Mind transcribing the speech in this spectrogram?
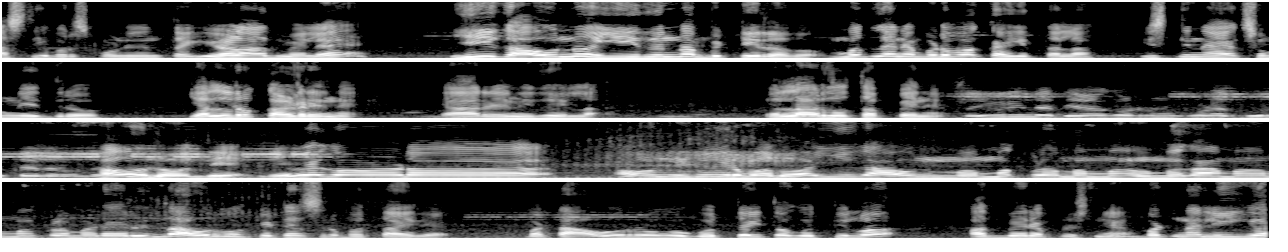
ಆಸ್ತಿ ಬರ್ಸ್ಕೊಂಡು ಅಂತ ಹೇಳಾದ್ಮೇಲೆ ಈಗ ಅವನು ಇದನ್ನು ಬಿಟ್ಟಿರೋದು. ಮೊದಲೇ ಬಿಡ್ಬೇಕಾಗಿತ್ತಲ್ಲ? ಇಷ್ಟು ದಿನ ಯಾಕೆ ಸುಮ್ಮನೆ ಇದ್ದರು ಎಲ್ಲರೂ ಕಳ್ರೇನೆ. ಯಾರೇನು ಇದು ಇಲ್ಲ. ಎಲ್ಲರದು ತಪ್ಪೇನೆ ಹೌದು ದೇ ದೇವೇಗೌಡ ಅವನು ಇದು ಇರ್ಬೋದು ಈಗ ಅವನ ಮೊಮ್ಮಕ್ಕಳು ಮೊಮ್ಮ ಮಗ ಮೊಮ್ಮಕ್ಕಳು ಮಾಡೋದ್ರಿಂದ ಅವ್ರಿಗೂ ಕೆಟ್ಟ ಹೆಸರು ಬರ್ತಾ ಇದೆ ಬಟ್ ಅವರು ಗೊತ್ತೈತೋ ಗೊತ್ತಿಲ್ಲೋ ಅದು ಬೇರೆ ಪ್ರಶ್ನೆ ಬಟ್ನಲ್ಲಿ ಈಗ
